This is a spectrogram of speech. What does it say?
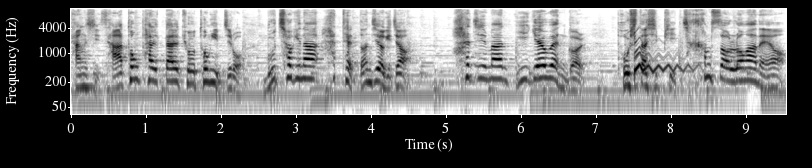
당시 사통팔달 교통 입지로 무척이나 핫했던 지역이죠. 하지만 이게 웬걸? 보시다시피 참 썰렁하네요.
